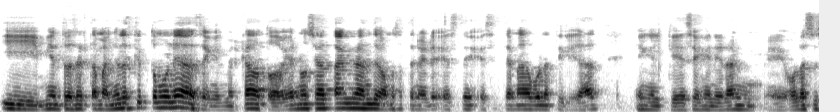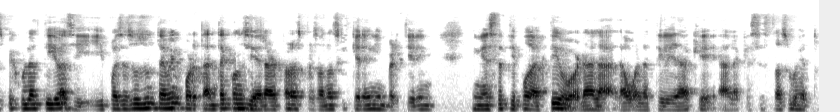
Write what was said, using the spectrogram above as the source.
y mientras el tamaño de las criptomonedas en el mercado todavía no sea tan grande, vamos a tener este, este tema de volatilidad en el que se generan eh, olas especulativas y, pues eso es un tema importante a considerar para las personas que quieren invertir en, este tipo de activo, ¿verdad? La, la volatilidad que, a la que se está sujeto.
